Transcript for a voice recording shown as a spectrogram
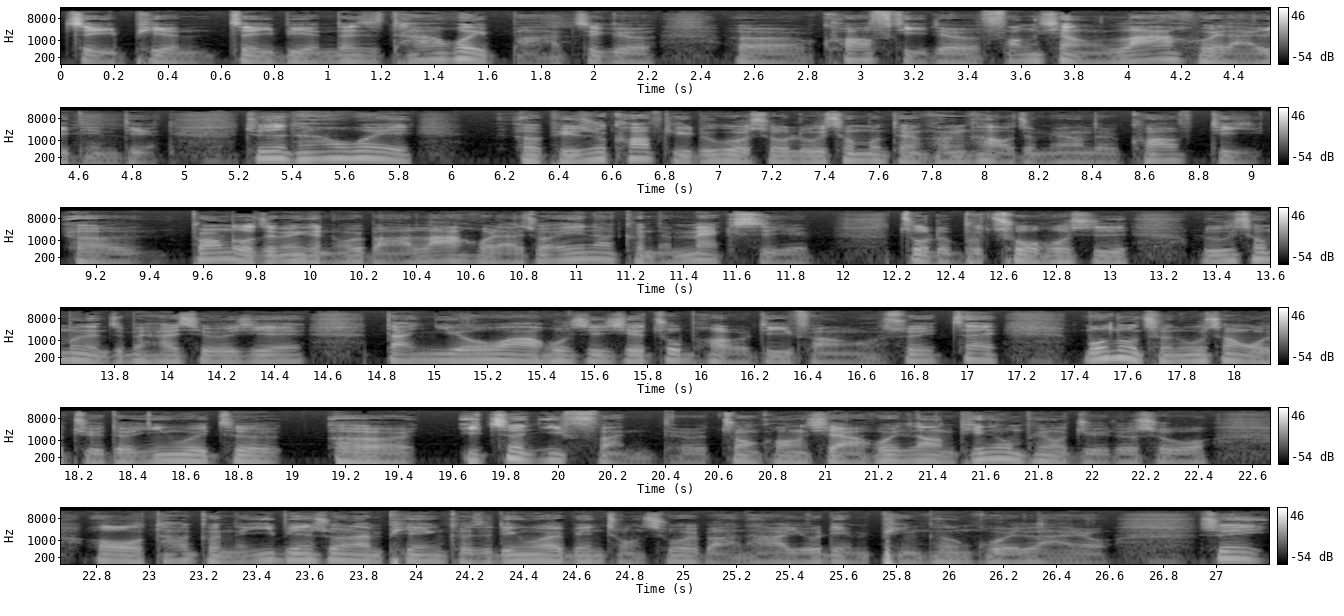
这一片这一边，但是他会把这个呃 Crafty 的方向拉回来一点点，就是他会。呃，比如说 Crafty 如果说 Lewis Hamilton 很好，怎么样的 Crafty 呃 Brundle 这边可能会把他拉回来，说，诶，那可能 Max 也做得不错，或是 Lewis Hamilton 这边还是有一些担忧啊，或是一些做不好的地方哦。所以在某种程度上，我觉得因为这呃一正一反的状况下，会让听众朋友觉得说，哦，他可能一边虽然偏，可是另外一边总是会把他有点平衡回来哦。所以。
